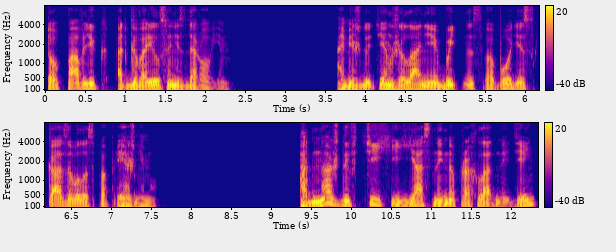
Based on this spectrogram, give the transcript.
то Павлик отговорился нездоровьем. А между тем желание быть на свободе сказывалось по-прежнему. Однажды в тихий, ясный, но прохладный день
